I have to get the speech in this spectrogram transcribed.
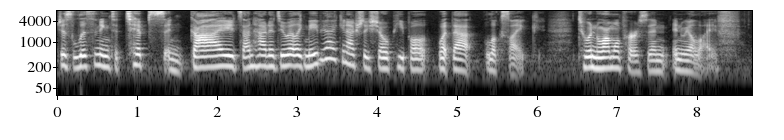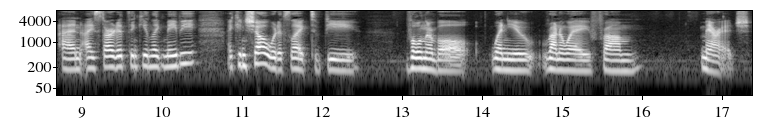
just listening to tips and guides on how to do it, like maybe I can actually show people what that looks like to a normal person in real life. And I started thinking, like, maybe I can show what it's like to be vulnerable when you run away from marriage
